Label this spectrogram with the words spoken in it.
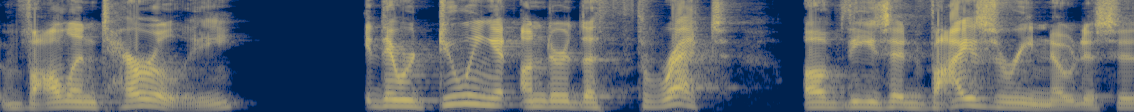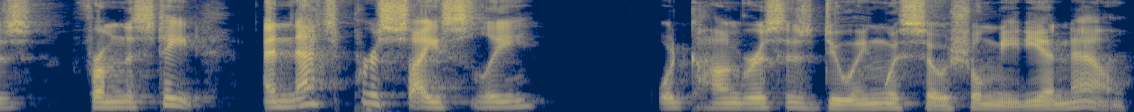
voluntarily they were doing it under the threat of these advisory notices from the state. And that's precisely what Congress is doing with social media now.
